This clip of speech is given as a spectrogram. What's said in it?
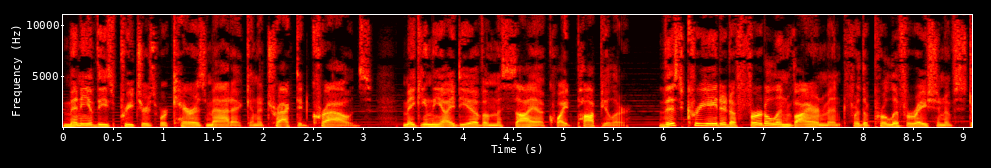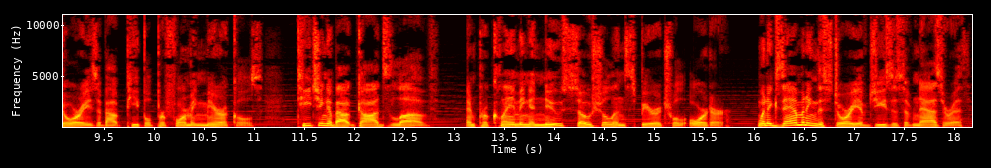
Many of these preachers were charismatic and attracted crowds, making the idea of a Messiah quite popular. This created a fertile environment for the proliferation of stories about people performing miracles, teaching about God's love, and proclaiming a new social and spiritual order. When examining the story of Jesus of Nazareth,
